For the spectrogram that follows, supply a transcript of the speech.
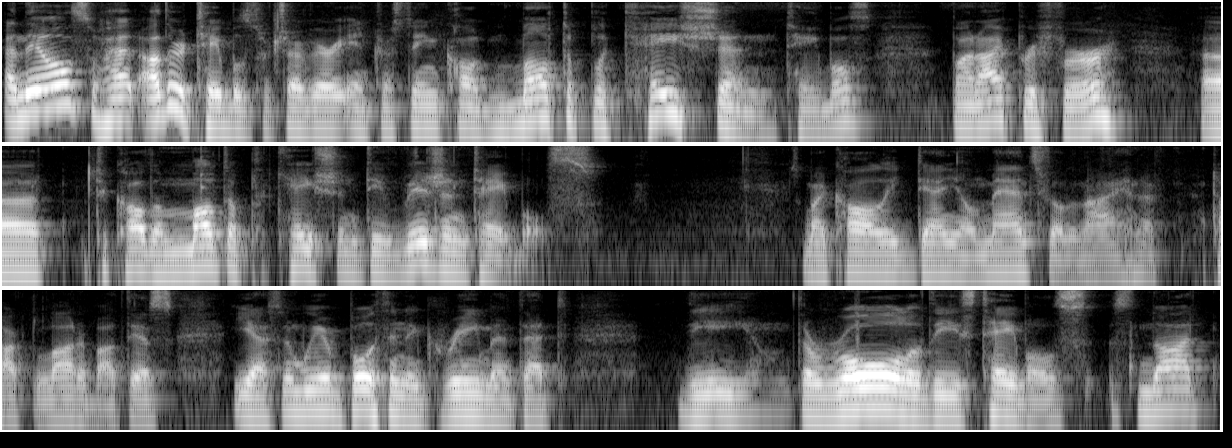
And they also had other tables which are very interesting called multiplication tables, but I prefer uh, to call them multiplication division tables. So my colleague Daniel Mansfield and I have talked a lot about this. Yes, and we are both in agreement that the, the role of these tables is not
